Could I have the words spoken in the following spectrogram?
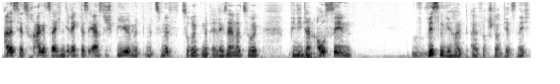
alles jetzt Fragezeichen. Direkt das erste Spiel mit, mit Smith zurück, mit Alexander zurück. Wie die dann aussehen, wissen wir halt einfach Stand jetzt nicht.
